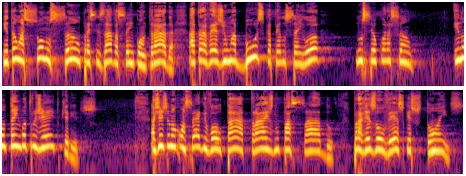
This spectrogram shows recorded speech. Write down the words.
então a solução precisava ser encontrada através de uma busca pelo Senhor no seu coração. E não tem outro jeito, queridos. A gente não consegue voltar atrás no passado para resolver as questões,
